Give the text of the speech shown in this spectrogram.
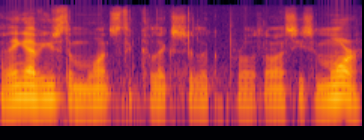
I think I've used them once to collect silica pearls. Oh, I see some more.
